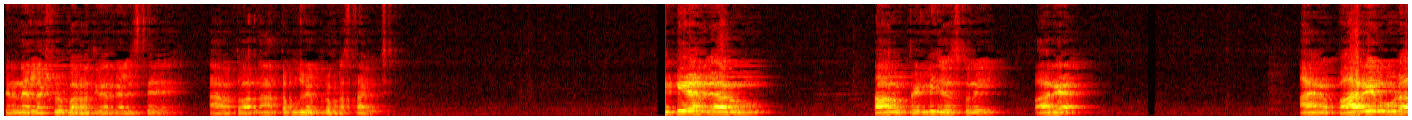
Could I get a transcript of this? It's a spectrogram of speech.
నిన్ననే లక్ష్మీ పార్వతి గారు కలిస్తే ఆమెతో అన్న అంతకుముందు ఎప్పుడో ప్రస్తావించారు ఎన్టీఆర్ గారు తాను పెళ్ళి చేసుకుని భార్య ఆయన భార్యను కూడా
